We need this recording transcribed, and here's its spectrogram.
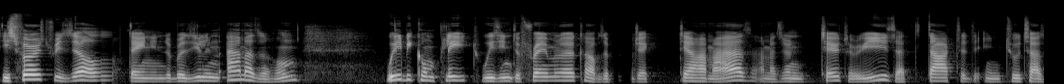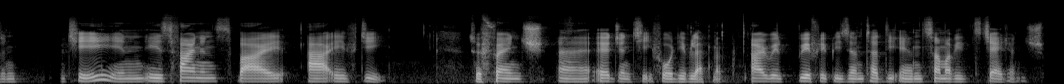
This first result, obtained in the Brazilian Amazon, will be complete within the framework of the project TerraMaz, Amazon Territories, that started in 2020 and is financed by AFD, the French uh, Agency for Development. I will briefly present at the end some of its challenges.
